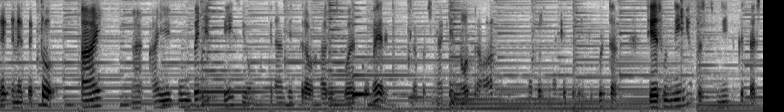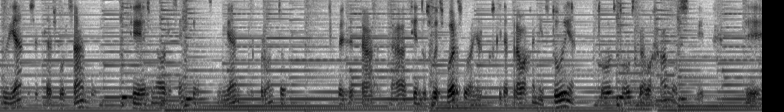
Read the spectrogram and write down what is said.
En efecto, hay, hay un beneficio grande en trabajar y poder comer. La persona que no trabaja, la persona que se dificulta. Si es un niño, pues es un niño que está estudiando, se está esforzando. Si es un adolescente, un estudiante, pronto, está, haciendo su esfuerzo. Hay algunos que ya trabajan y estudian. Todos, todos trabajamos. Eh, eh,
